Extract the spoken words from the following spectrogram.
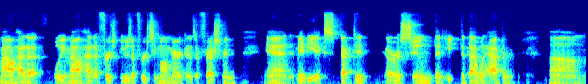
Mouw had a William Mouw had a first he was a first team All American as a freshman, and maybe expected or assumed that he that that would happen. Um,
